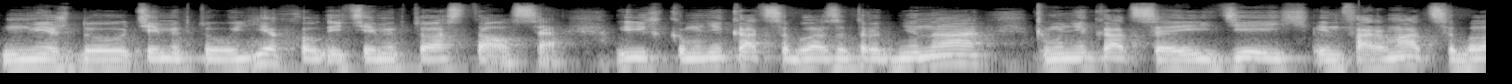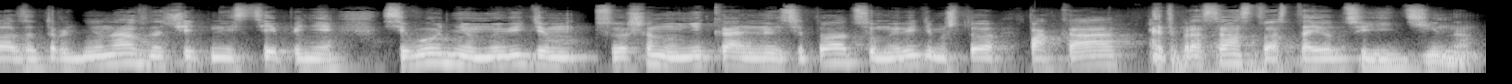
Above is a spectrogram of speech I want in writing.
между теми, кто уехал, и теми, кто остался. Их коммуникация была затруднена, коммуникация идей, информации была затруднена в значительной степени. Сегодня мы видим совершенно уникальную ситуацию. Мы видим, что пока это пространство остается единым.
